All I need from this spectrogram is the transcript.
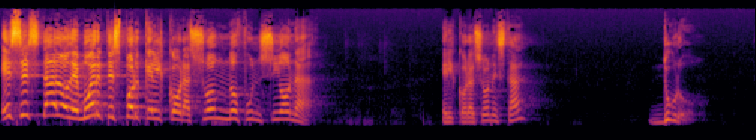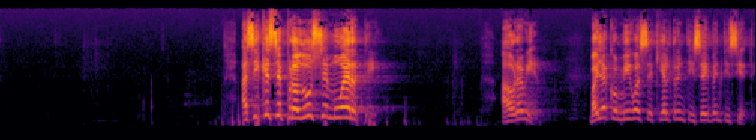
ese estado de muerte es porque el corazón no funciona. El corazón está duro. Así que se produce muerte. Ahora bien, vaya conmigo a Ezequiel 36, 27.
